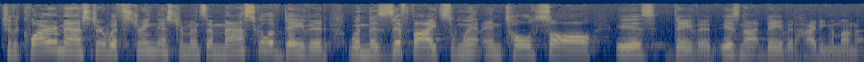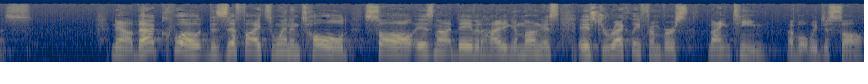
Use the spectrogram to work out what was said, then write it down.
to the choir master with stringed instruments, a maskil of David, when the Ziphites went and told Saul, Is David, is not David hiding among us? Now, that quote, the Ziphites went and told Saul, Is not David hiding among us, is directly from verse 19 of what we just saw.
